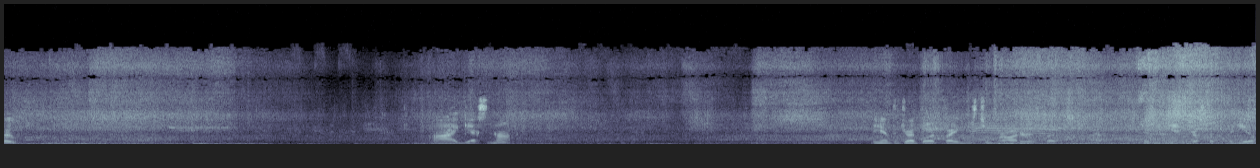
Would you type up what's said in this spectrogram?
Oh. I guess not. And you have the Dreadlord fighting these two Marauders, but isn't the interest of the video.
